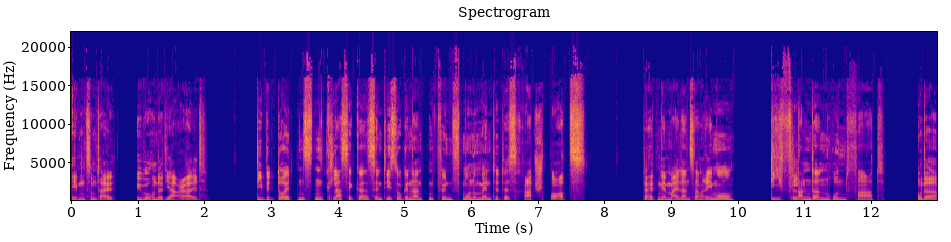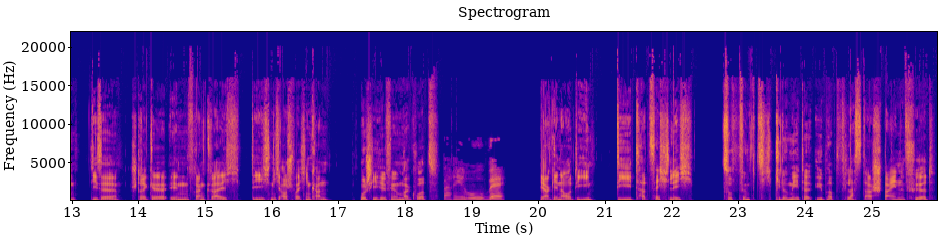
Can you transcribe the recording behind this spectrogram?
Eben zum Teil über 100 Jahre alt. Die bedeutendsten Klassiker sind die sogenannten fünf Monumente des Radsports. Da hätten wir Mailand San Remo, die Flandern-Rundfahrt oder diese Strecke in Frankreich, die ich nicht aussprechen kann. Uschi, hilf mir mal kurz. Paris-Roubaix. Ja, genau die, die tatsächlich zu 50 Kilometer über Pflastersteine führt.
